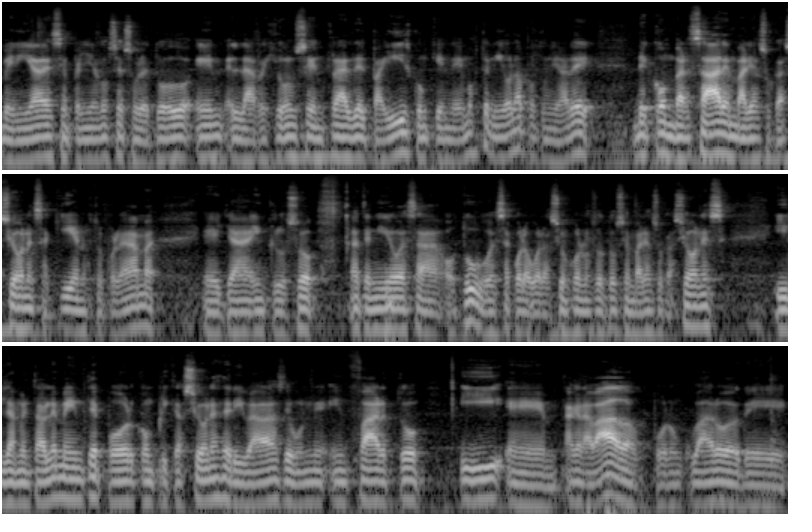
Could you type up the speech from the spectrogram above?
venía desempeñándose sobre todo en la región central del país, con quien hemos tenido la oportunidad de, conversar en varias ocasiones aquí en nuestro programa. Ella incluso ha tenido esa, o tuvo esa colaboración con nosotros en varias ocasiones y lamentablemente por complicaciones derivadas de un infarto y eh, agravado por un cuadro de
